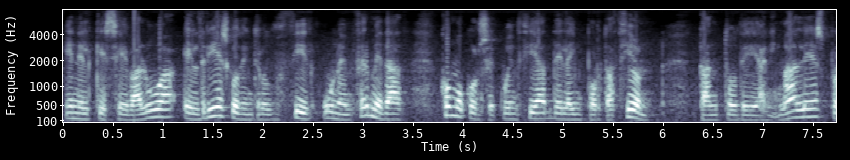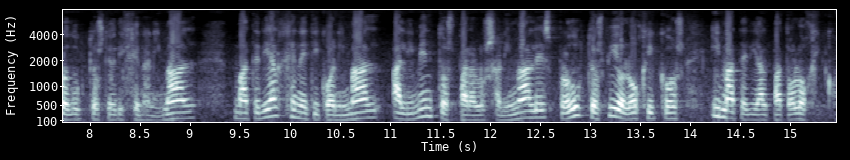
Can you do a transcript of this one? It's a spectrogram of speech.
en el que se evalúa el riesgo de introducir una enfermedad como consecuencia de la importación, tanto de animales, productos de origen animal, material genético animal, alimentos para los animales, productos biológicos y material patológico.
